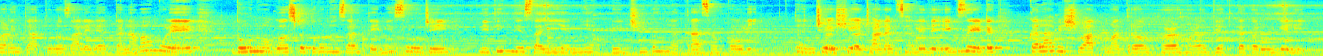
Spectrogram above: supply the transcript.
आणि त्यातूनच आलेल्या तणावामुळे दोन ऑगस्ट दोन हजार तेवीस रोजी नितीन देसाई यांनी आपली जीवनयात्रा संपवली. त्यांची अशी अचानक झालेली एक्झिट कलाविश्वात मात्र हळहळ व्यक्त करून गेली.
